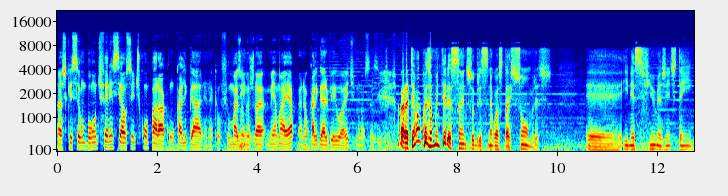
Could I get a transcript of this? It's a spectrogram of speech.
Acho que esse é um bom diferencial se a gente comparar com o Caligari, né? Que é um filme mais Sim. ou menos da mesma época, né? O Caligari veio antes, 1920. Agora, tem uma coisa muito interessante sobre esse negócio das sombras. É, e nesse filme a gente tem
